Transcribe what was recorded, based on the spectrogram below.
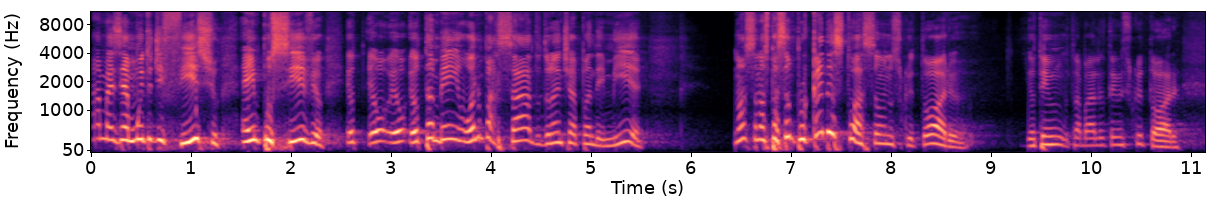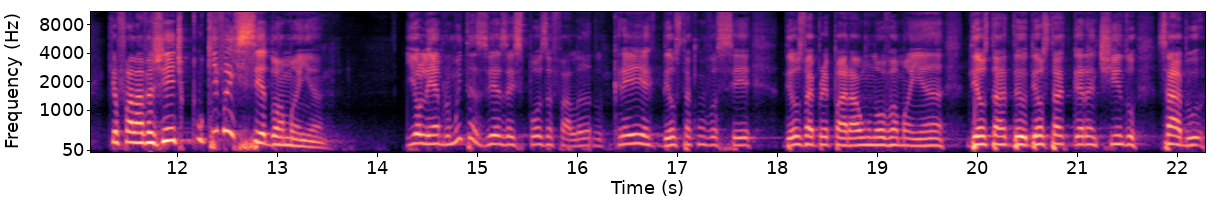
Ah, mas é muito difícil, é impossível. Eu, eu, eu, eu também, o ano passado, durante a pandemia, nossa, nós passamos por cada situação no escritório. Eu tenho eu trabalho, eu tenho um escritório. Que eu falava, gente, o que vai ser do amanhã? E eu lembro muitas vezes a esposa falando: creia, Deus está com você, Deus vai preparar um novo amanhã, Deus está Deus tá garantindo, sabe?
